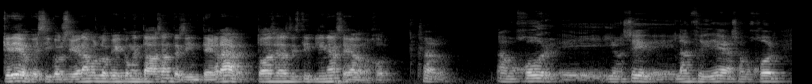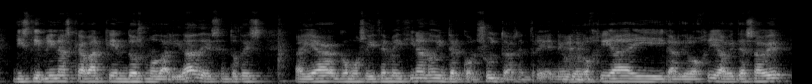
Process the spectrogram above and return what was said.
creo que si consiguiéramos lo que comentabas antes, integrar todas esas disciplinas, sería lo mejor. Claro a lo mejor, eh, yo no sé, lanzo ideas, a lo mejor disciplinas que abarquen dos modalidades, entonces haya, como se dice en medicina, ¿no? interconsultas entre neurología y cardiología, vete a saber,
